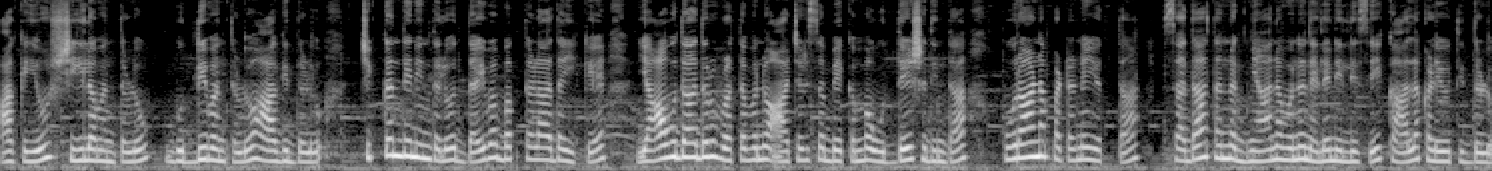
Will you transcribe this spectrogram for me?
ಆಕೆಯು ಶೀಲವಂತಳು, ಬುದ್ಧಿವಂತಳು ಆಗಿದ್ದಳು. ಚಿಕ್ಕಂದಿನಿಂದಲೂ ದೈವಭಕ್ತಳಾದ ಈಕೆ ಯಾವುದಾದರೂ ವ್ರತವನ್ನು ಆಚರಿಸಬೇಕೆಂಬ ಉದ್ದೇಶದಿಂದ ಪುರಾಣ ಪಠಣೆಯುತ್ತ ಸದಾ ತನ್ನ ಜ್ಞಾನವನ್ನು ನೆಲೆ ನಿಲ್ಲಿಸಿ ಕಾಲ ಕಳೆಯುತ್ತಿದ್ದಳು.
